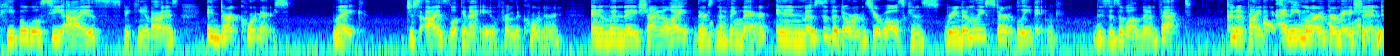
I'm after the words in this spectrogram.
People will see eyes, speaking of eyes, in dark corners. Like, just eyes looking at you from the corner. And when they shine a light, there's nothing there. In most of the dorms, your walls can s- randomly start bleeding. This is a well known fact. Couldn't find any more heard that one. information.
